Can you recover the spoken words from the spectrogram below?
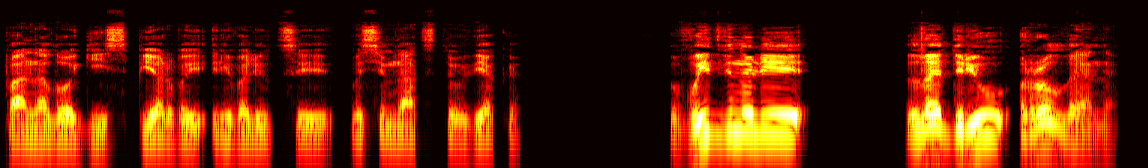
по аналогии с первой революцией XVIII века, выдвинули Ледрю Роллена.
